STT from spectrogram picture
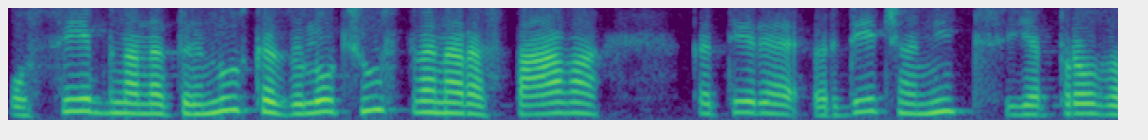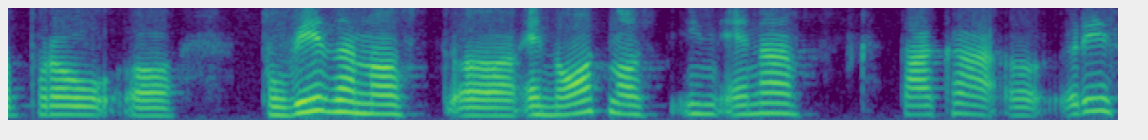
osebna, na trenutke zelo čustvena razstava, katere rdeča nit je pravzaprav uh, povezanost, uh, enotnost in ena taka uh, res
